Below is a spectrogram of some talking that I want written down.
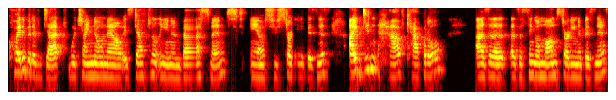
quite a bit of debt which i know now is definitely an investment into yeah. starting a business. I didn't have capital as a as a single mom starting a business.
